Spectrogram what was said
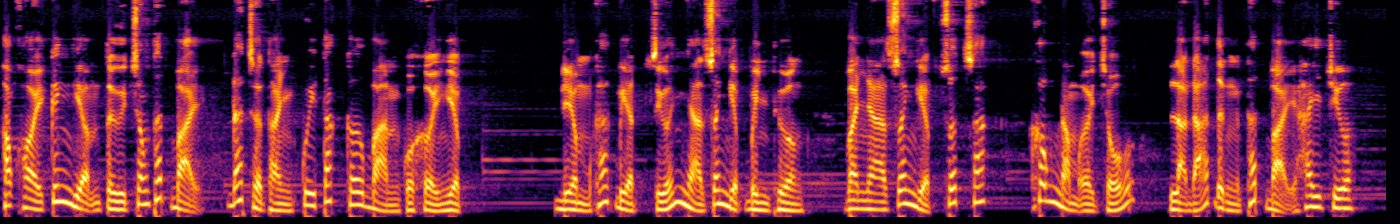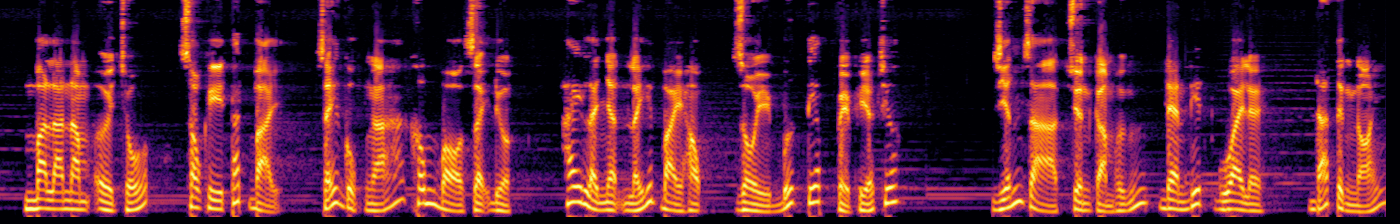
Học hỏi kinh nghiệm từ trong thất bại đã trở thành quy tắc cơ bản của khởi nghiệp. Điểm khác biệt giữa nhà doanh nghiệp bình thường và nhà doanh nghiệp xuất sắc không nằm ở chỗ là đã từng thất bại hay chưa, mà là nằm ở chỗ sau khi thất bại sẽ gục ngã không bò dậy được hay là nhận lấy bài học rồi bước tiếp về phía trước. Diễn giả truyền cảm hứng Dennis Wiley đã từng nói,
